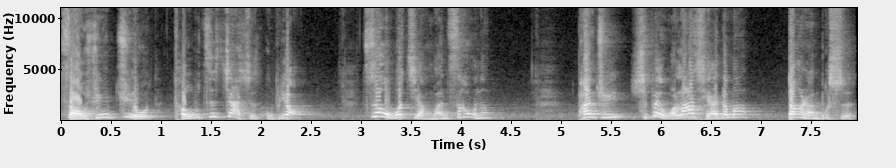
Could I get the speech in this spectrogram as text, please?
找寻具有投资价值的股票。之后我讲完之后呢？盘局是被我拉起来的吗？当然不是，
